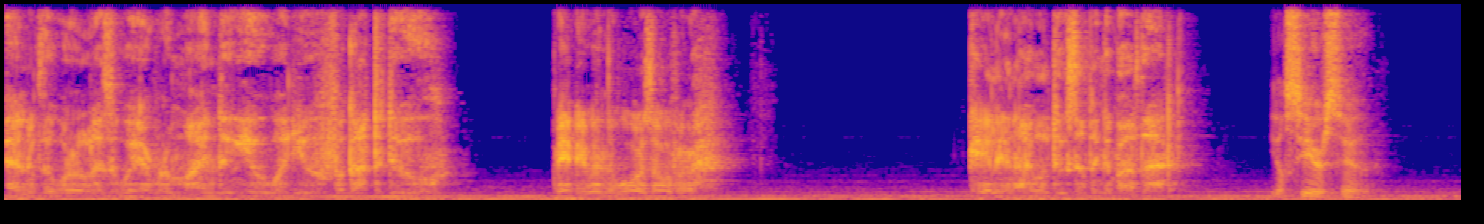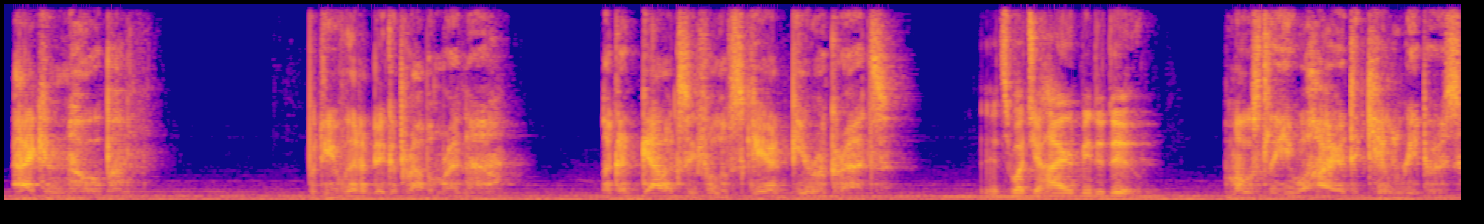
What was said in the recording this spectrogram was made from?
End of the world has a way of reminding you what you forgot to do. Maybe when the war's over, Kahlee and I will do something about that. You'll see her soon. I can hope. But you've got a bigger problem right now. Like a galaxy full of scared bureaucrats. It's what you hired me to do. Mostly you were hired to kill Reapers.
